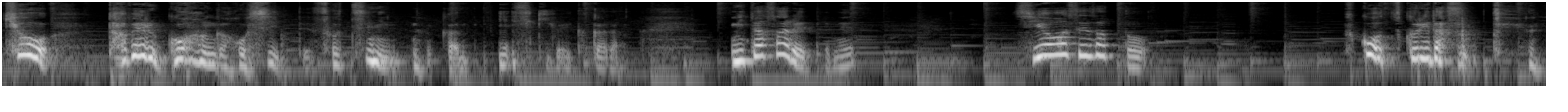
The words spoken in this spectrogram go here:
今日食べるご飯が欲しいってそっちになんか意識がいくから。満たされてね幸せだと服を作り出すっていうね。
